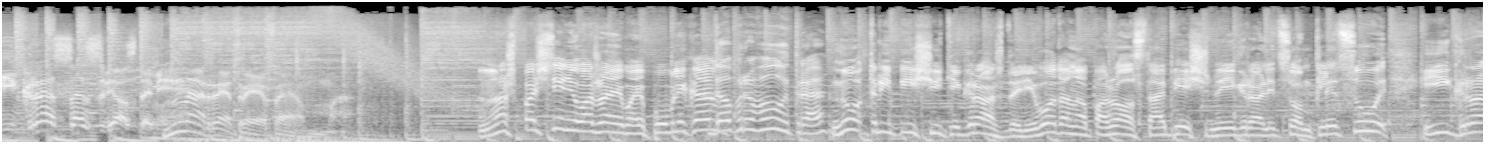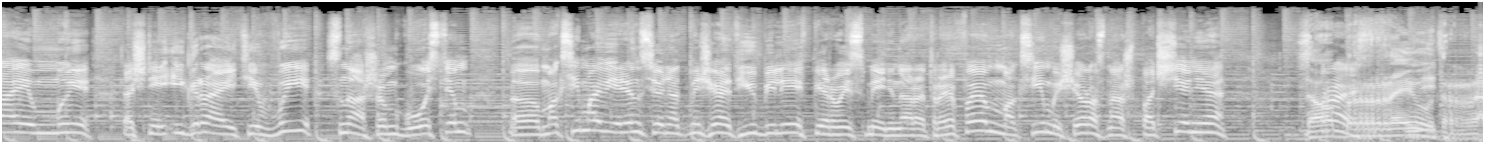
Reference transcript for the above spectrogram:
Игра со звездами на Ретро-ФМ. Наше почтение, уважаемая публика. Доброго утра. Ну, трепещите, граждане. Вот она, пожалуйста, обещанная игра лицом к лицу. И играем мы, точнее, играете вы с нашим гостем. Э, Максим Аверин сегодня отмечает юбилей в первой смене на Ретро-ФМ. Максим, еще раз наше почтение. Доброе утро.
